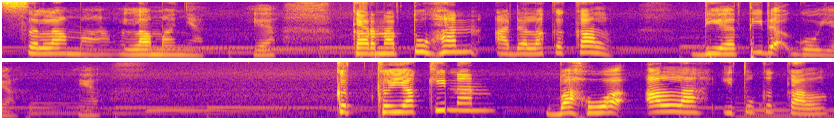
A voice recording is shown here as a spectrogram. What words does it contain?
selama-lamanya ya. Karena Tuhan adalah kekal. Dia tidak goyah ya. Ke keyakinan bahwa Allah itu kekal,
